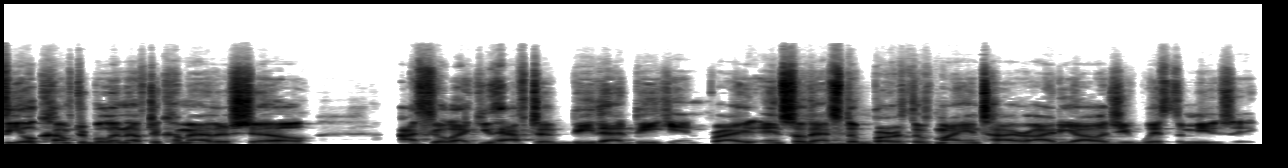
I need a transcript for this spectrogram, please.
feel comfortable enough to come out of their shell, I feel like you have to be that beacon, right? And so that's the birth of my entire ideology with the music.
